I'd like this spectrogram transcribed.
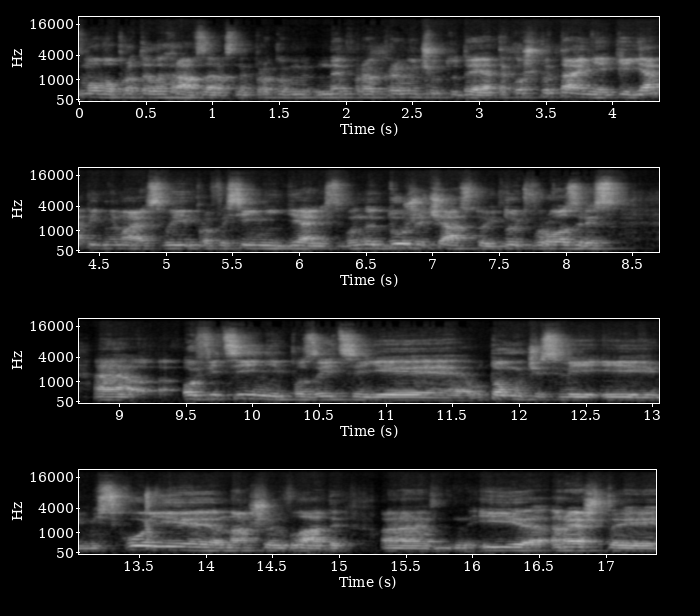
мова про телеграф зараз не про не про Кременчук туди, а також питання, які я піднімаю в своїй професійній діяльності, вони дуже часто йдуть в розріз е, офіційній позиції, у тому числі і міської нашої влади. е, І решти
